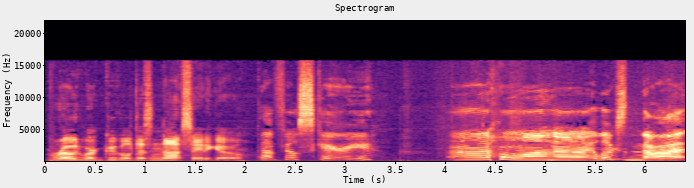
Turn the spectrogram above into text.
road where Google does not say to go. That feels scary. I don't wanna. It looks not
